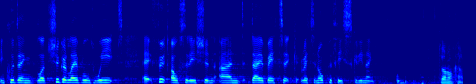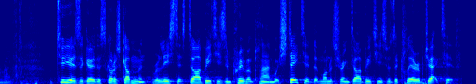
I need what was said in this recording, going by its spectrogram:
including blood sugar levels, weight, uh, foot ulceration and diabetic retinopathy screening. Donald Cameron. Two years ago, the Scottish Government released its Diabetes Improvement Plan, which stated that monitoring diabetes was a clear objective.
